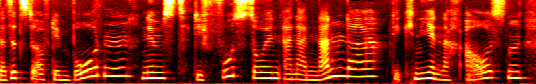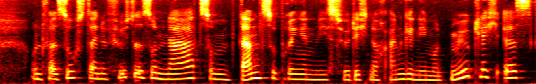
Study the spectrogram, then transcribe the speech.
Da sitzt du auf dem Boden, nimmst die Fußsohlen aneinander, die Knie nach außen und versuchst deine Füße so nah zum Damm zu bringen, wie es für dich noch angenehm und möglich ist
